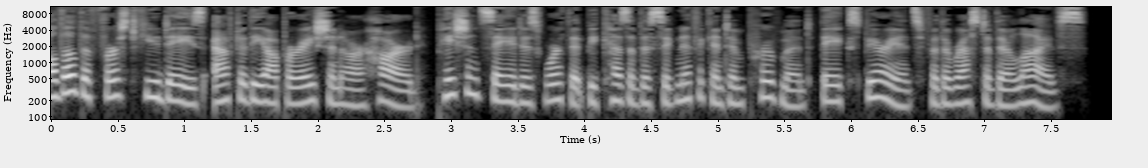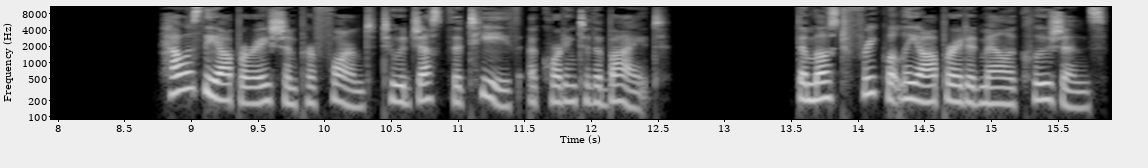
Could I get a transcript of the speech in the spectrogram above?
Although the first few days after the operation are hard, patients say it is worth it because of the significant improvement they experience for the rest of their lives. How is the operation performed to adjust the teeth according to the bite? The most frequently operated malocclusions,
